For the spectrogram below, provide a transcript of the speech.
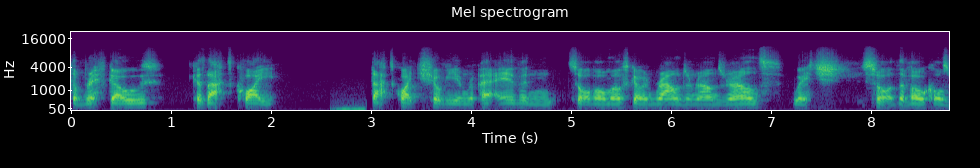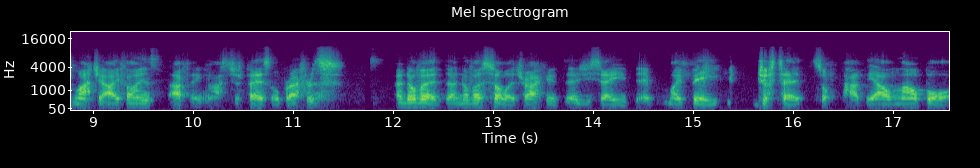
the riff goes because that's quite that's quite chuggy and repetitive and sort of almost going round and round and round, which sort of the vocals match it. I find. I think that's just personal preference. Another another solid track, as you say, it might be just to sort of pad the album out, but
